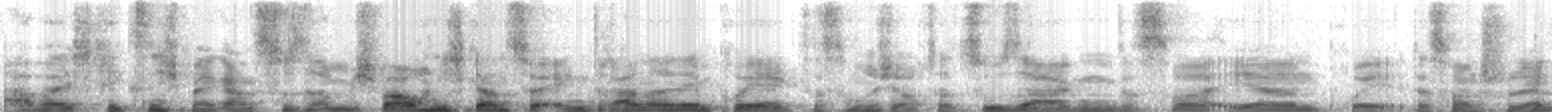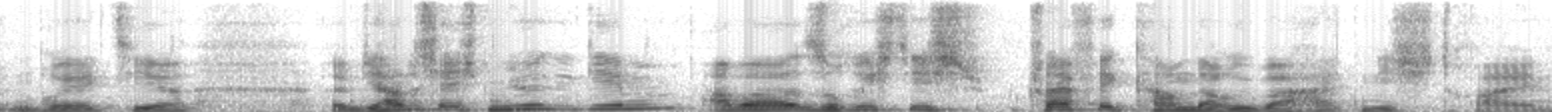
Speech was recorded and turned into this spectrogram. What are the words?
aber ich krieg's nicht mehr ganz zusammen. Ich war auch nicht ganz so eng dran an dem Projekt, das muss ich auch dazu sagen. Das war eher ein Projekt, das war ein Studentenprojekt hier. Ähm, die haben sich echt Mühe gegeben, aber so richtig Traffic kam darüber halt nicht rein.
